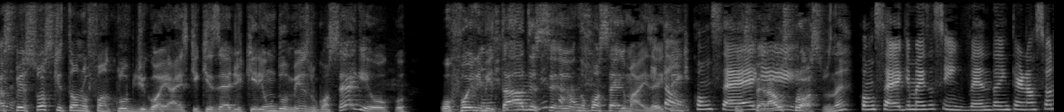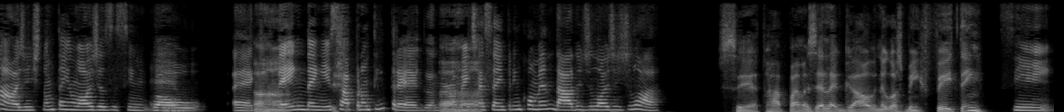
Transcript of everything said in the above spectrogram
as pessoas que estão no fã-clube de Goiás, que quiser adquirir um do mesmo, consegue? Ou, ou foi Tem, limitado foi e limitado. não consegue mais? aí então, tem que, consegue. tem que esperar os próximos, né? Consegue, mas assim, venda internacional. A gente não tem lojas assim, igual. É, que Aham. vendem isso à pronta entrega. Normalmente Aham. é sempre encomendado de loja de lá. Certo. Rapaz, mas é legal, o negócio bem feito, hein? Sim.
